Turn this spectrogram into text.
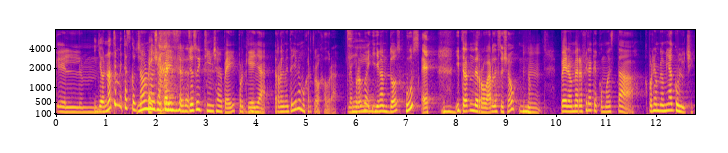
el, Y yo, no te metas con No, Sharpay. no, Sharpay. Yo soy Team Sharpay porque ella, realmente ella es una mujer trabajadora. De Sí. y llegan dos Who's eh, y tratan de robarle su show. No. Pero me refiero a que como esta, por ejemplo, Mia Colucci.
